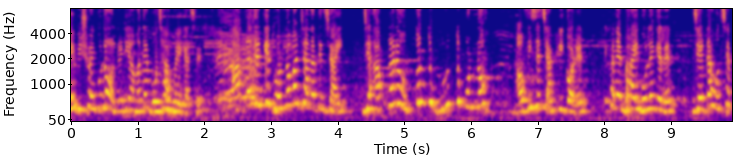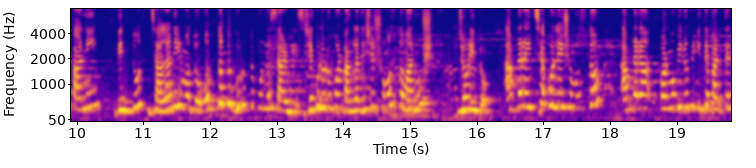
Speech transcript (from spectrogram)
এই বিষয়গুলো অলরেডি আমাদের বোঝা হয়ে গেছে। আপনাদেরকে ধন্যবাদ জানাতে চাই যে আপনারা অত্যন্ত গুরুত্বপূর্ণ অফিসে চাকরি করেন। এখানে ভাই বলে গেলেন যে এটা হচ্ছে পানি, বিদ্যুৎ, জ্বালানির মতো অত্যন্ত গুরুত্বপূর্ণ সার্ভিস যেগুলোর উপর বাংলাদেশের সমস্ত মানুষ জড়িত। আপনারা ইচ্ছা করলে এই সমস্ত আপনারা কর্মবিরতি নিতে পারতেন।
